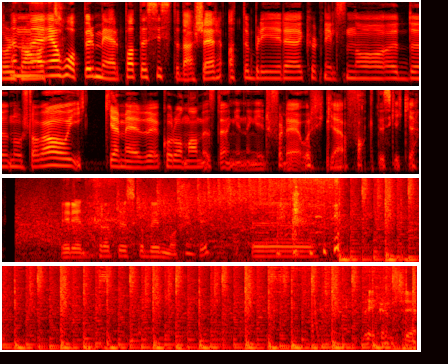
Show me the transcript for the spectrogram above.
dårlig Men eh, planlagt. jeg håper mer på at det siste der skjer. At det blir eh, Kurt Nilsen og Ødd Nordstoga, og ikke mer koronanedstengninger. For det orker jeg faktisk ikke. Jeg er redd for at det skal bli morsdytt. Eh, det kan skje.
